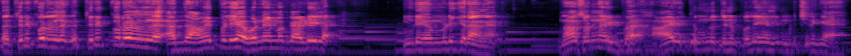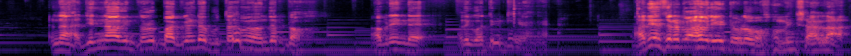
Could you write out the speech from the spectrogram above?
இந்த திருக்குறளுக்கு திருக்குறள் அந்த அமைப்பிலேயே ஒன்னே மக்கள் அடியில முடி முடிக்கிறாங்க. நான் சொன்னேன் இப்ப ஆயிரத்தி முந்நூற்றி முப்பதையும் எழுதி முடிச்சிருங்க. என்ன ஜின்னாவின் குரல்பாக்கள்ன்ற புத்தகமே வந்துட்டோம் அப்படின்ட்டு அதுக்கு ஒத்துக்கிட்டு இருக்காங்க. அதையும் சிறப்பாக வெளியிட்டு விடுவோம் இன்ஷா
